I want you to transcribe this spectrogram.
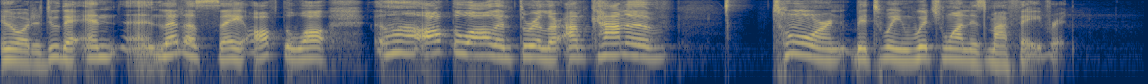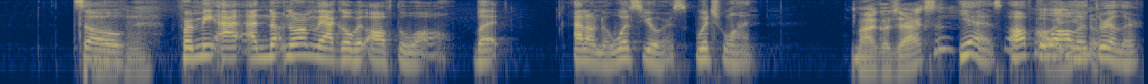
in order to do that and, and let us say off the wall uh, off the wall and thriller I'm kind of torn between which one is my favorite so for me I, I no- normally I go with off the wall but I don't know what's yours which one Michael Jackson? yes off the Oh, wall or know- thriller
